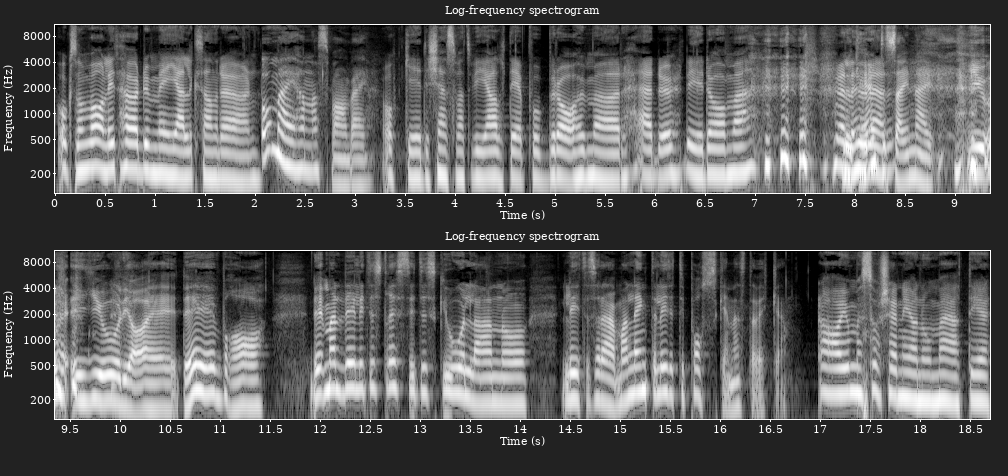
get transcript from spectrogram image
Och som vanligt hör du mig, Alexandra Örn. Och mig, Hanna Svanberg. Och eh, det känns som att vi alltid är på bra humör. Är du det idag med? Eller du kan är inte säga nej. Jo, jo ja, det är bra. Det, men det är lite stressigt i skolan och lite sådär. Man längtar lite till påsken nästa vecka. Ja, jo, men så känner jag nog med att det,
